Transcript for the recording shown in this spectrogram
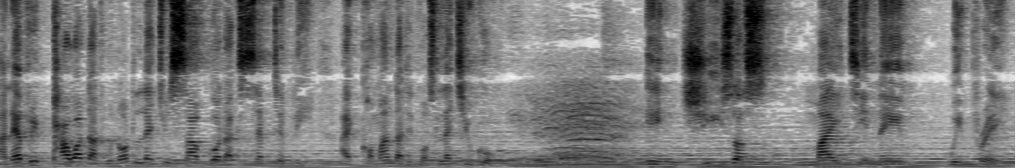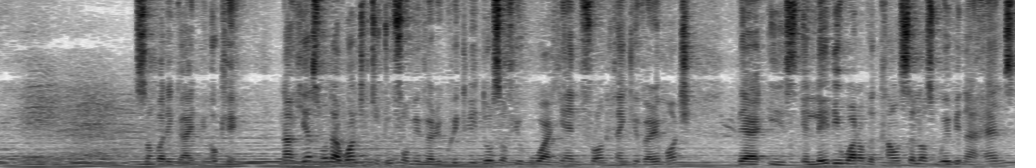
And every power that will not let you serve God acceptably, I command that it must let you go. In Jesus' mighty name we pray. Somebody guide me. Okay. Now here's what I want you to do for me very quickly. Those of you who are here in front, thank you very much. There is a lady, one of the counselors waving her hands.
